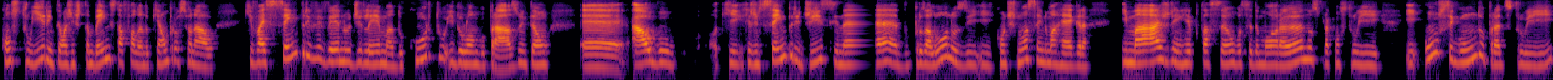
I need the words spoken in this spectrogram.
construir, então a gente também está falando que é um profissional que vai sempre viver no dilema do curto e do longo prazo, então é algo que, que a gente sempre disse né, para os alunos e, e continua sendo uma regra imagem, reputação, você demora anos para construir e um segundo para destruir.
